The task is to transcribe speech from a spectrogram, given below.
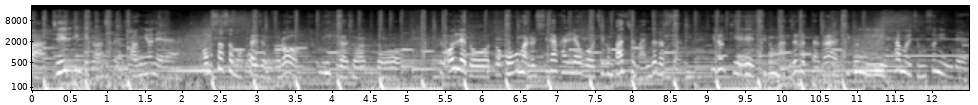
방고구마 제일 인기 좋았어요. 작년에 없어서 못 팔 정도로 인기가 좋았고 올해도 또 고구마를 시작하려고 지금 밭을 만들었어요. 이렇게 지금 만들었다가 지금이 3월 중순인데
